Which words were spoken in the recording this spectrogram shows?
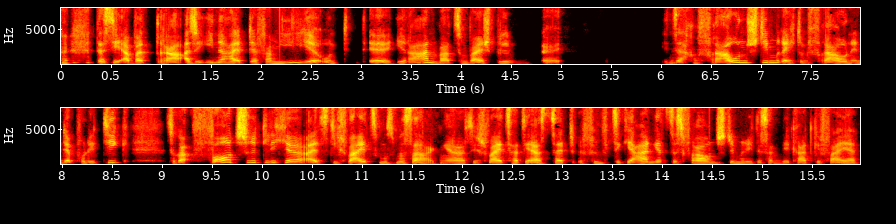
dass sie aber, also innerhalb der Familie und äh, Iran war zum Beispiel äh, in Sachen Frauenstimmrecht und Frauen in der Politik sogar fortschrittlicher als die Schweiz, muss man sagen. Ja, die Schweiz hat ja erst seit 50 Jahren jetzt das Frauenstimmrecht, das haben wir gerade gefeiert.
